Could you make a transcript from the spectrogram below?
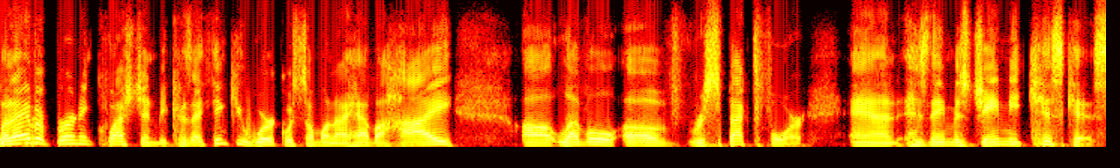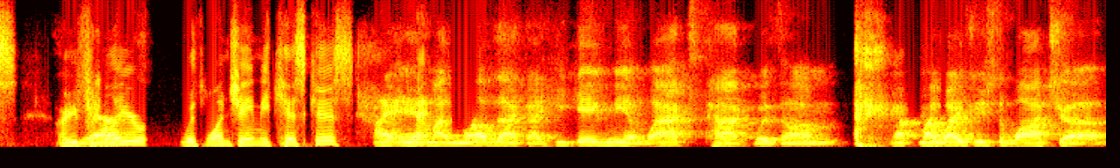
But I have a burning question because I think you work with someone I have a high uh, level of respect for, and his name is Jamie Kiskis. Are you Yeah. familiar with one Jamie Kiskis. I am. I love that guy. He gave me a wax pack with um. my, wife used to watch uh,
